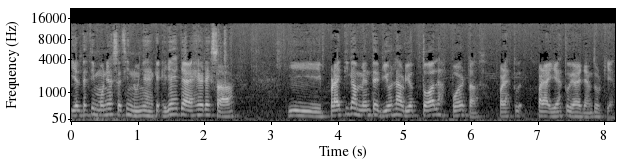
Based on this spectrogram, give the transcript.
Y el testimonio de Ceci Núñez es que ella ya es egresada y prácticamente Dios le abrió todas las puertas para, para ir a estudiar allá en Turquía.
